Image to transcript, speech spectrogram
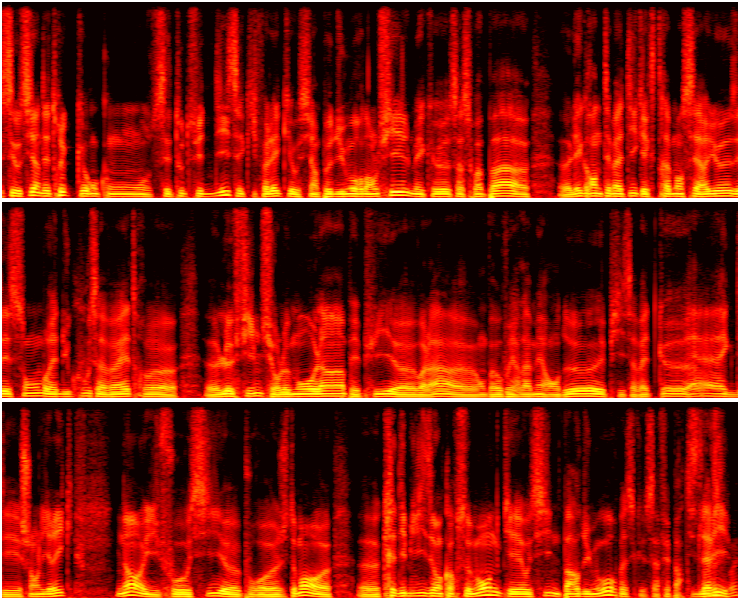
c'est aussi un des trucs qu'on qu'on s'est tout de suite dit, c'est qu'il fallait qu'il y ait aussi un peu d'humour dans le film et que ça soit pas euh, euh, les grandes thématiques extrêmement sérieuses et sombres. Et du coup, ça va être euh, le film sur le mont Olympe. Et puis euh, voilà, on va ouvrir la mer en deux. Et puis ça va être que avec des chants lyriques. Non, il faut aussi pour justement crédibiliser encore ce monde qui est aussi une part d'humour parce que ça fait partie de la vie. Ouais.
